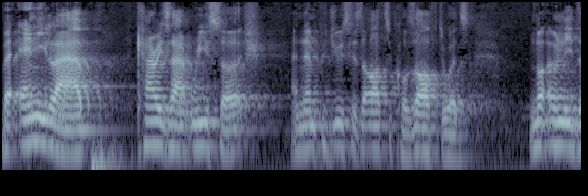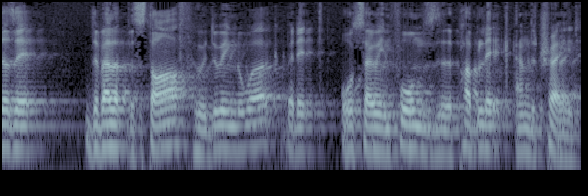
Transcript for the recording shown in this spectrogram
that any lab carries out research and then produces articles afterwards. Not only does it develop the staff who are doing the work, but it also informs the public and the trade.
